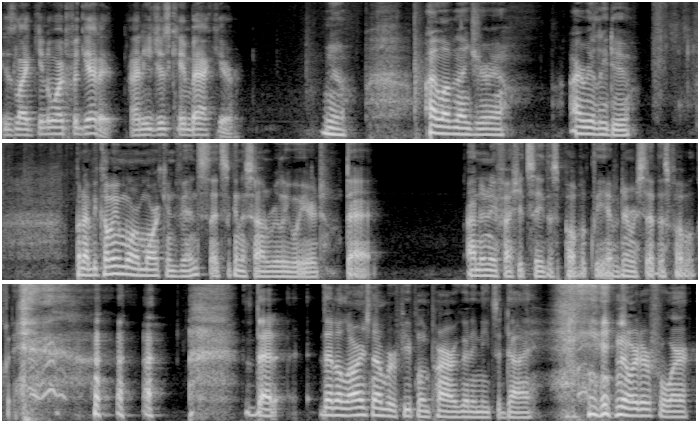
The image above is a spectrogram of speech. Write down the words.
He's like, you know what, forget it, and he just came back here. Yeah. I love Nigeria. I really do. But I'm becoming more and more convinced, that's going to sound really weird, that I don't know if I should say this publicly. I've never said this publicly. that that a large number of people in power are going to need to die in order for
